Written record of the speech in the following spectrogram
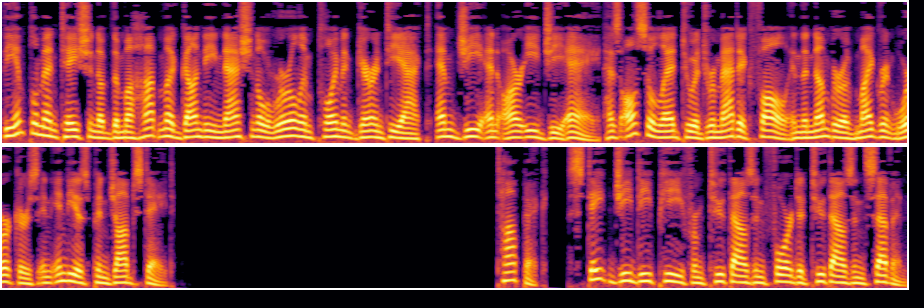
the implementation of the Mahatma Gandhi National Rural Employment Guarantee Act has also led to a dramatic fall in the number of migrant workers in India's Punjab state. State GDP from 2004 to 2007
